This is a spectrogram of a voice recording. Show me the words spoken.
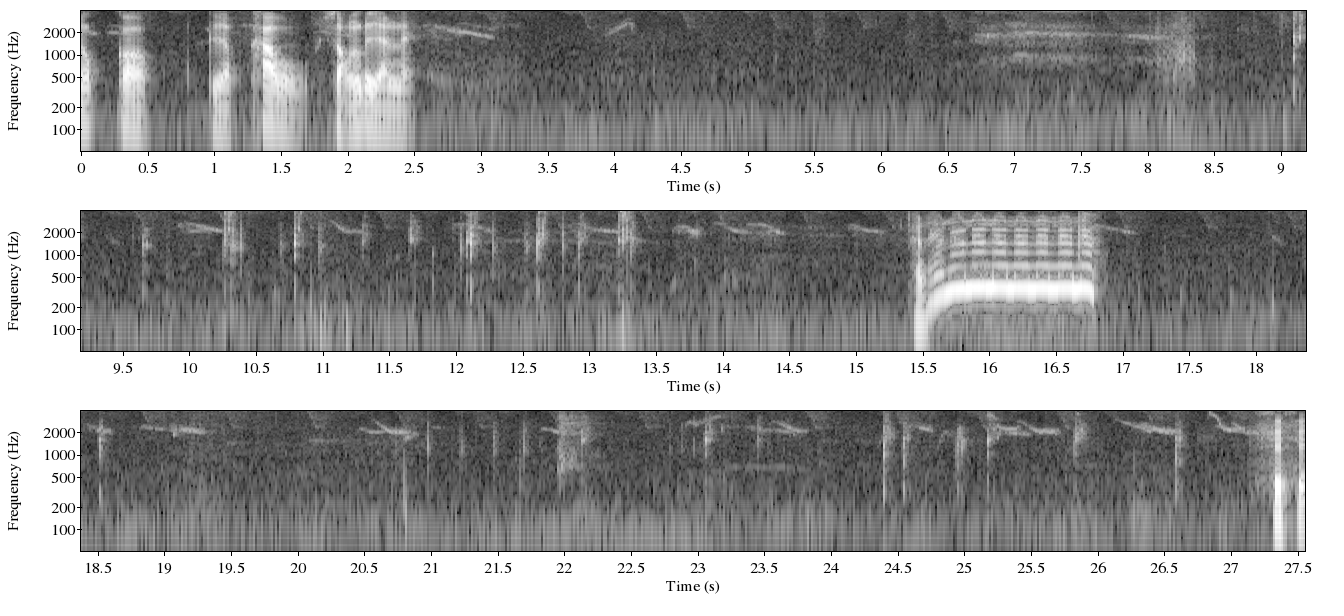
นกก็เกือบเข้า2เดือนแหละ แล้วแล้วแล้วแล้วแล้วแล้วแล้วฮึฮึ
